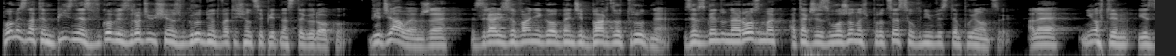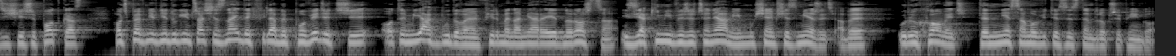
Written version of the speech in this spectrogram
Pomysł na ten biznes w głowie zrodził się już w grudniu 2015 roku. Wiedziałem, że zrealizowanie go będzie bardzo trudne ze względu na rozmach, a także złożoność procesów w nim występujących. Ale nie o tym jest dzisiejszy podcast, choć pewnie w niedługim czasie znajdę chwilę, aby powiedzieć Ci o tym, jak budowałem firmę na miarę jednorożca i z jakimi wyrzeczeniami musiałem się zmierzyć, aby uruchomić ten niesamowity system dropshippingu.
